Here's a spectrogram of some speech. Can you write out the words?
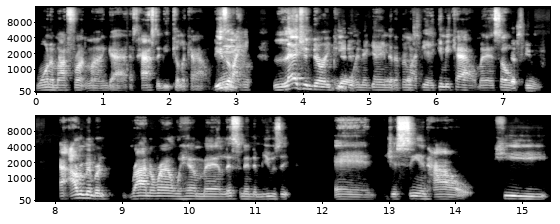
one of my frontline guys has to be Killer Kyle. These are Mm. like legendary people Yeah. in the game that have been like, yeah, give me Cow, man. So That's huge. I, I remember riding around with him, man, listening to music and just seeing how he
